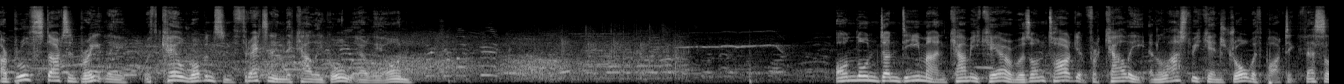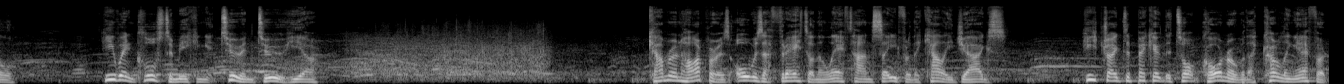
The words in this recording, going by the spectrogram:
Arbroath started brightly, with Kyle Robinson threatening the Caley goal early on. On loan Dundee man Cammy Kerr was on target for Caley in last weekend's draw with Partick Thistle. He went close to making it 2 and 2 here. Cameron Harper is always a threat on the left hand side for the Caley Jags. He tried to pick out the top corner with a curling effort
